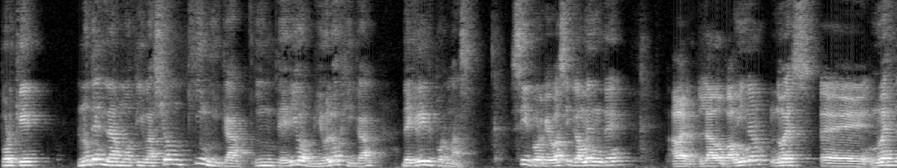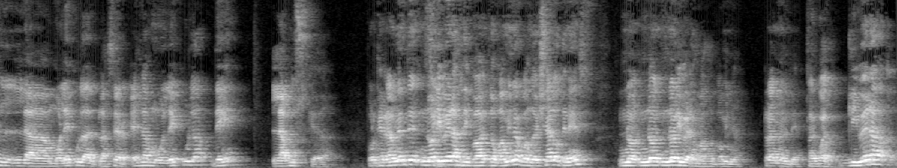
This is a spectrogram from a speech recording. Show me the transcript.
porque no tienes la motivación química interior, biológica, de querer ir por más. Sí, porque básicamente, a ver, la dopamina no es, eh, no es la molécula del placer, es la molécula de la búsqueda. Porque realmente no liberas dopamina cuando ya lo tenés, no, no, no liberas más dopamina. Realmente. Tal cual. Libera,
